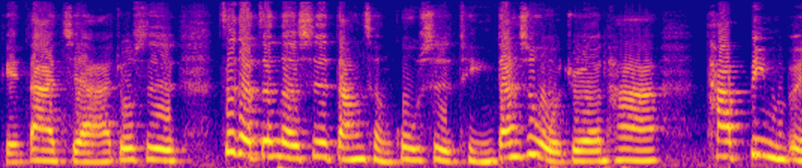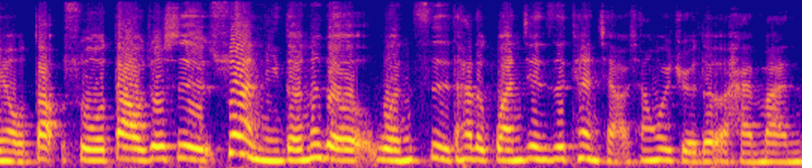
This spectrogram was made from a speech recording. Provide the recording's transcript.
给大家，就是这个真的是当成故事听，但是我觉得它。他并没有到说到，就是虽然你的那个文字，它的关键字看起来好像会觉得还蛮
